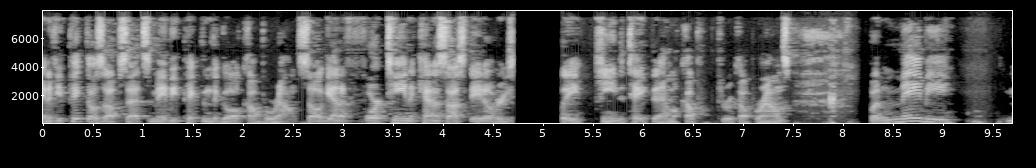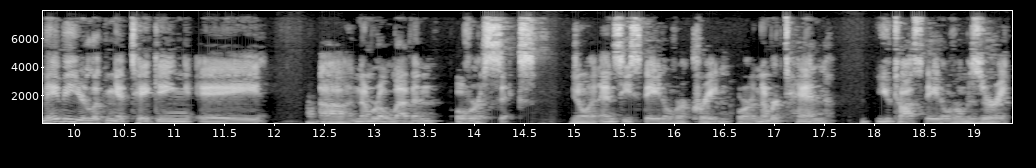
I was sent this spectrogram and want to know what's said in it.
And if you pick those upsets, maybe pick them to go a couple rounds. So again, a 14, a Kennesaw State over exactly keen to take them a couple through a couple rounds. But maybe maybe you're looking at taking a uh, number 11 over a six, you know, an NC State over a Creighton, or a number 10 Utah State over Missouri,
